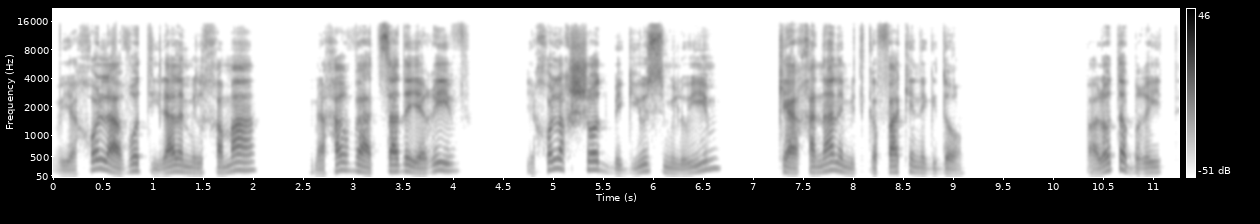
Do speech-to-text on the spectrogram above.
ויכול להוות עילה למלחמה מאחר והצד היריב יכול לחשוד בגיוס מילואים כהכנה למתקפה כנגדו. בעלות הברית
